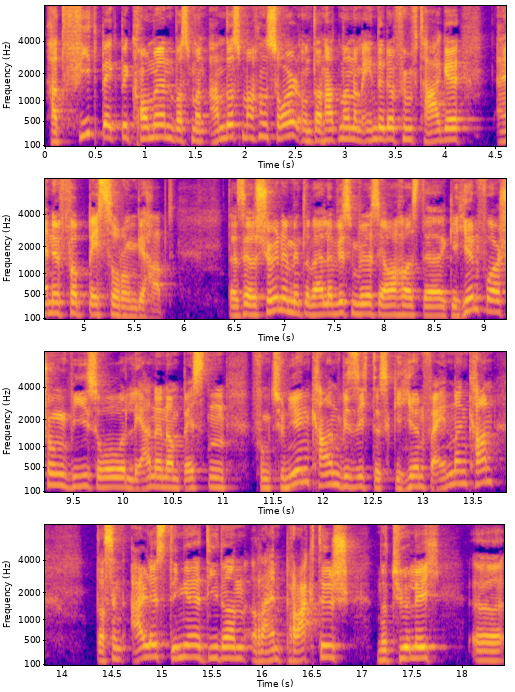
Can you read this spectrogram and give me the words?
hat Feedback bekommen, was man anders machen soll und dann hat man am Ende der fünf Tage eine Verbesserung gehabt. Das ist ja das Schöne, mittlerweile wissen wir das ja auch aus der Gehirnforschung, wie so Lernen am besten funktionieren kann, wie sich das Gehirn verändern kann. Das sind alles Dinge, die dann rein praktisch natürlich äh,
